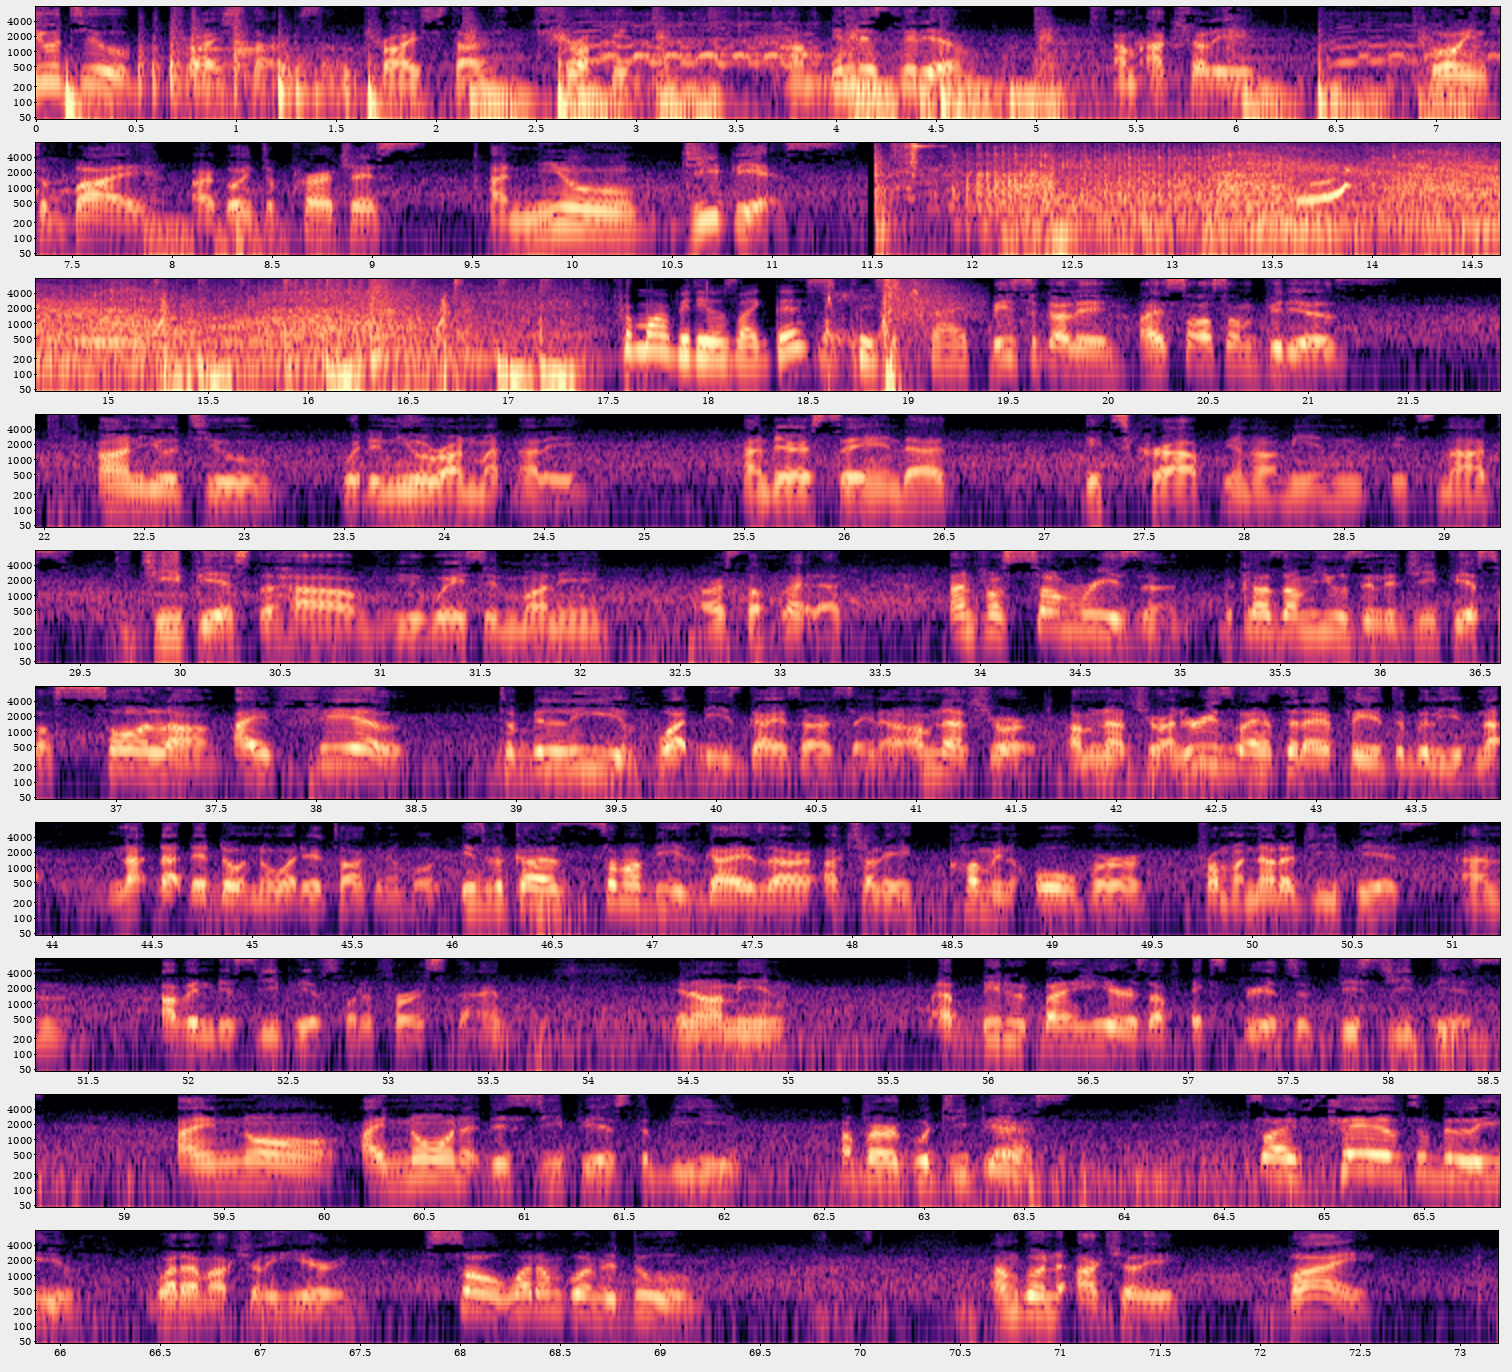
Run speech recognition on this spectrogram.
YouTube, TroyStarz. I'm TroyStarz Trucking. Um, in this video, I'm actually going to buy or going to purchase a new GPS. For more videos like this, please subscribe. Basically, I saw some videos on YouTube with the new Rand McNally and they're saying that it's crap, you know I mean? It's not the GPS to have, you're wasting money or stuff like that. And for some reason, because I'm using the GPS for so long, I fail to believe what these guys are saying. I'm not sure. I'm not sure. And the reason why I said I fail to believe, not not that they don't know what they're talking about, is because some of these guys are actually coming over from another GPS and having this GPS for the first time. You know what I mean? A bit with my years of experience with this GPS, I know I know this GPS to be a very good GPS. So I fail to believe what I'm actually hearing. So what I'm going to do, I'm going to actually buy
